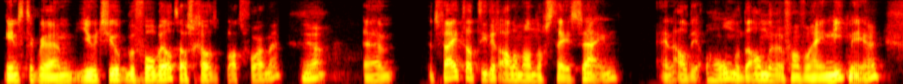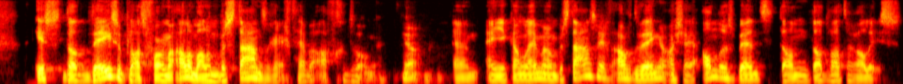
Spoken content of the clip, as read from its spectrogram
Instagram, YouTube bijvoorbeeld als grote platformen. Ja, Ehm, het feit dat die er allemaal nog steeds zijn en al die honderden andere van voorheen niet meer, is dat deze platformen allemaal een bestaansrecht hebben afgedwongen. Ja. Ehm, en je kan alleen maar een bestaansrecht afdwingen als jij anders bent dan dat wat er al is.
